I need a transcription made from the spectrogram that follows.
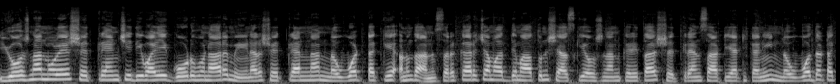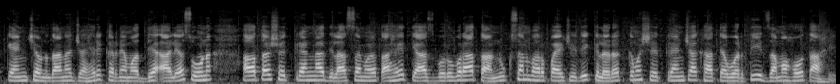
योजनांमुळे शेतकऱ्यांची दिवाळी गोड होणार मिळणार शेतकऱ्यांना नव्वद टक्के अनुदान. सरकारच्या माध्यमातून शासकीय योजनांकरिता शेतकऱ्यांसाठी या ठिकाणी नव्वद टक्क्यांचे अनुदान जाहीर करण्यामध्ये आले असून आता शेतकऱ्यांना दिलासा मिळत आहे. त्याचबरोबर आता नुकसान भरपाईची देखील रक्कम शेतकऱ्यांच्या खात्यावरती जमा होत आहे.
